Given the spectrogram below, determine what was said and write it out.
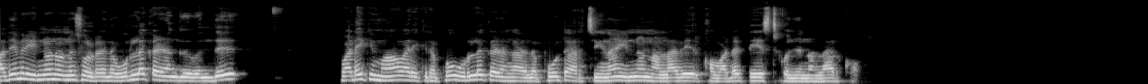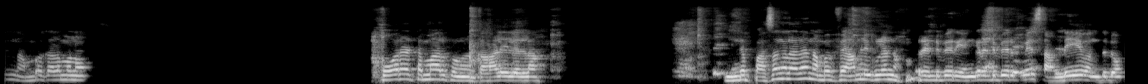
அதே மாதிரி இன்னொன்னு ஒன்று சொல்றேன். இந்த உருளைக்கிழங்கு வந்து வடைக்கு மாவு அரைக்கிறப்போ உருளைக்கிழங்கு அதில் போட்டு அரைச்சிங்கன்னா இன்னும் நல்லாவே இருக்கும். வடை டேஸ்ட் கொஞ்சம் நல்லா இருக்கும். நம்ம கிளம்பணும். போராட்டமா இருக்குங்க காலையில எல்லாம் இந்த பசங்களால நம்ம ஃபேமிலிக்குள்ள நம்ம ரெண்டு பேரும் எங்க ரெண்டு பேருக்குமே சண்டையே வந்துடும்.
